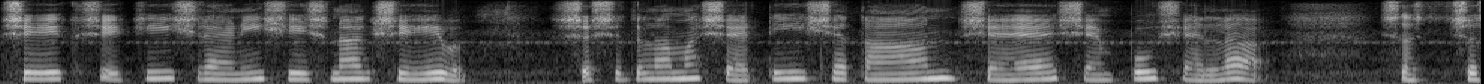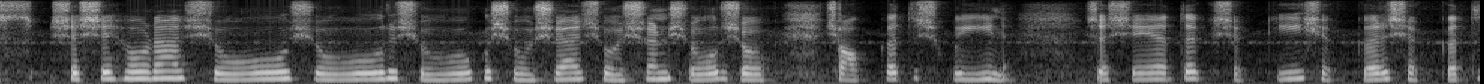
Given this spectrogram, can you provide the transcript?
ਸ਼ੇਖ ਸ਼ੇਖੀ ਸ਼੍ਰੇਣੀ ਸ਼ੇਸ਼ਨਾਗ ਸ਼ੇਵ ਸ਼ਸ਼ਦਲਾਮਾ ਸ਼ੈਟੀ, ਸ਼ੈਤਾਨ, ਸ਼ੈ, ਸ਼ੈਂਪੂ, ਸ਼ੈਲਾ ਸ਼ਸ਼ਹੋੜਾ ਸ਼ੋ ਸ਼ੋਰ, ਸ਼ੋਕ, ਸ਼ੋਸ਼ਾ, ਸ਼ੋਸ਼ਣ, ਸ਼ੋਰ, ਸ਼ੋਕ, ਸ਼ੌਕਤ, ਸ਼ਕੀਨ, ਸ਼ਸ਼ੇਅਤਕ, ਸ਼ੱਕੀ, ਸ਼ੱਕਰ, ਸ਼ੱਕਤ,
